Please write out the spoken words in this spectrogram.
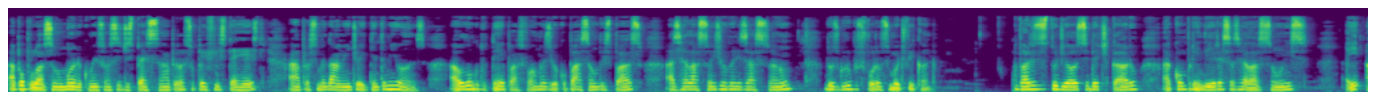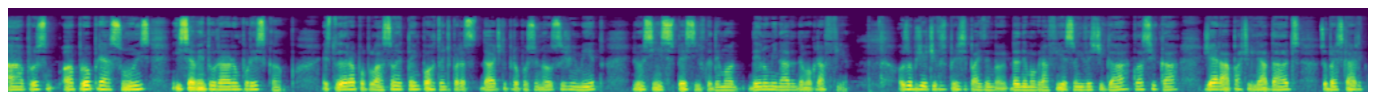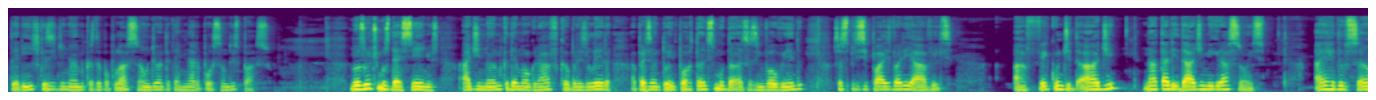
A população humana começou a se dispersar pela superfície terrestre há aproximadamente 80 mil anos. Ao longo do tempo, as formas de ocupação do espaço, as relações de organização dos grupos foram se modificando. Vários estudiosos se dedicaram a compreender essas relações e apropriações e se aventuraram por esse campo. Estudar a população é tão importante para a sociedade que proporcionou o surgimento de uma ciência específica, denominada demografia. Os objetivos principais da demografia são investigar, classificar, gerar, partilhar dados sobre as características e dinâmicas da população de uma determinada porção do espaço. Nos últimos decênios, a dinâmica demográfica brasileira apresentou importantes mudanças envolvendo suas principais variáveis: a fecundidade, natalidade e migrações. A redução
